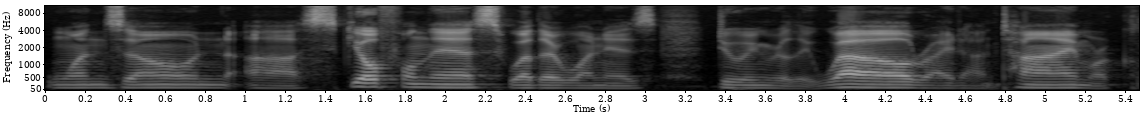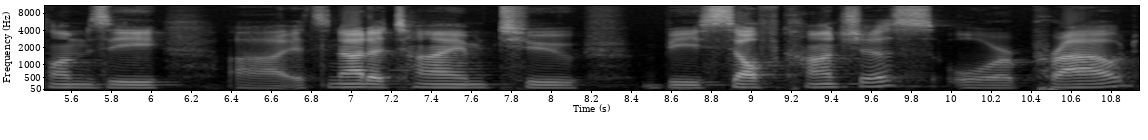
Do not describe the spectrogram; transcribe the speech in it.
one's own uh, skillfulness, whether one is doing really well, right on time, or clumsy. Uh, it's not a time to be self conscious or proud.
